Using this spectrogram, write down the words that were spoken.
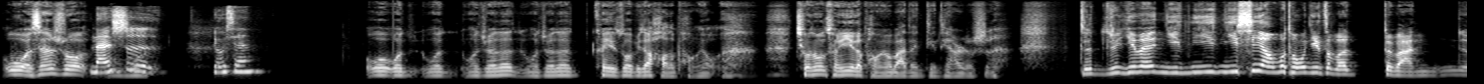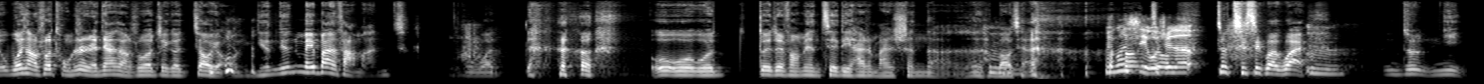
我先说。男士优先。我我我我觉得，我觉得可以做比较好的朋友，求同存异的朋友吧。丁丁天儿就是，就就因为你你你信仰不同，你怎么对吧？我想说同志，人家想说这个教友，你你没办法嘛。我 我我我对这方面芥蒂还是蛮深的，很抱歉。没关系，我觉得就奇奇怪怪，嗯，就你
